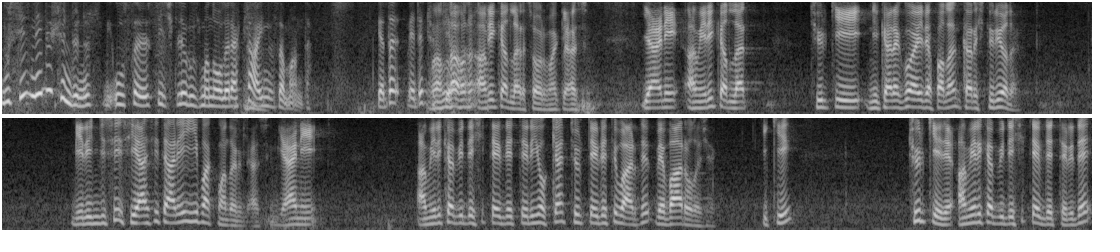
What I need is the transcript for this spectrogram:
Bu siz ne düşündünüz bir uluslararası ilişkiler uzmanı olarak da aynı zamanda? Ya da ve de Türkiye. Vallahi onu Amerikalılara sormak lazım. Yani Amerikalılar Türkiye'yi Nikaragua ile falan karıştırıyorlar. Birincisi siyasi tarihe iyi bakmaları lazım. Yani Amerika Birleşik Devletleri yokken Türk Devleti vardı ve var olacak. İki, Türkiye'de Amerika Birleşik Devletleri de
